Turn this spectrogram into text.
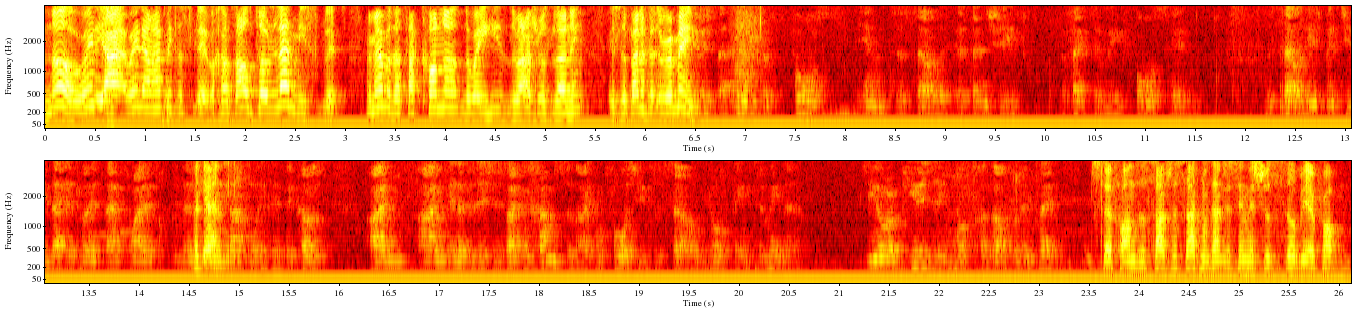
No, really, I, really, I'm happy to split. Chazal don't let me split. Remember, the takona, the way he's, the Rashi was learning, is the benefit that remains. That to force him to sell it, essentially, effectively force him to sell his bit to you. That is, Lois- that's why it's, there's Again- no in here because I'm I'm in a position it's like a chamson. I can force you to sell your thing to me now. So you're abusing what Chazal put in place. So if under such a circumstance, you're saying there should still be a problem.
